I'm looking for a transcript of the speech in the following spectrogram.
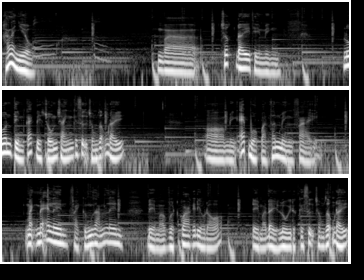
khá là nhiều. Và trước đây thì mình luôn tìm cách để trốn tránh cái sự trống rỗng đấy. Ờ, mình ép buộc bản thân mình phải mạnh mẽ lên phải cứng rắn lên để mà vượt qua cái điều đó để mà đẩy lùi được cái sự trống rỗng đấy.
